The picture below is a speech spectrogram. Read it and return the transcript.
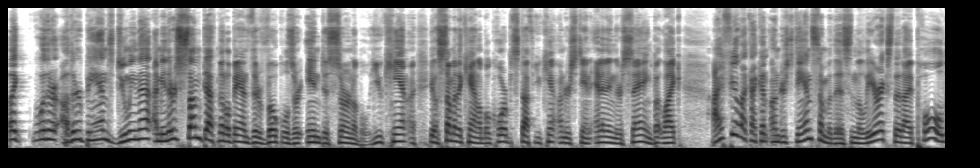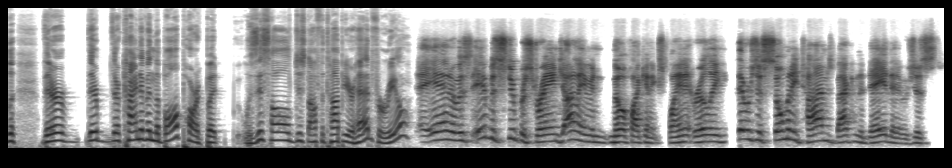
like were there other bands doing that? I mean, there's some death metal bands their vocals are indiscernible. You can't, uh, you know, some of the Cannibal Corpse stuff, you can't understand anything they're saying. But like, I feel like I can understand some of this, and the lyrics that I pulled, they're they're they're kind of in the ballpark. But was this all just off the top of your head for real? Yeah, it was it was super strange. I don't even know if I can explain it really. There was just so many times back in the day that it was just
